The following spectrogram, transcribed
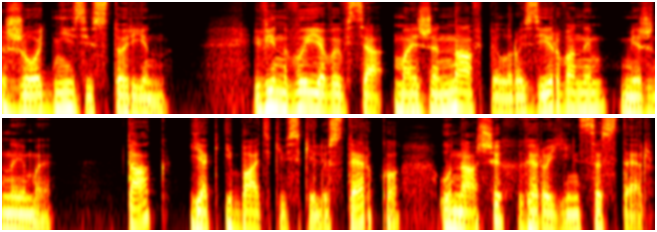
жодній зі сторін. Він виявився майже навпіл розірваним між ними, так як і батьківське люстерко у наших героїнь сестер.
